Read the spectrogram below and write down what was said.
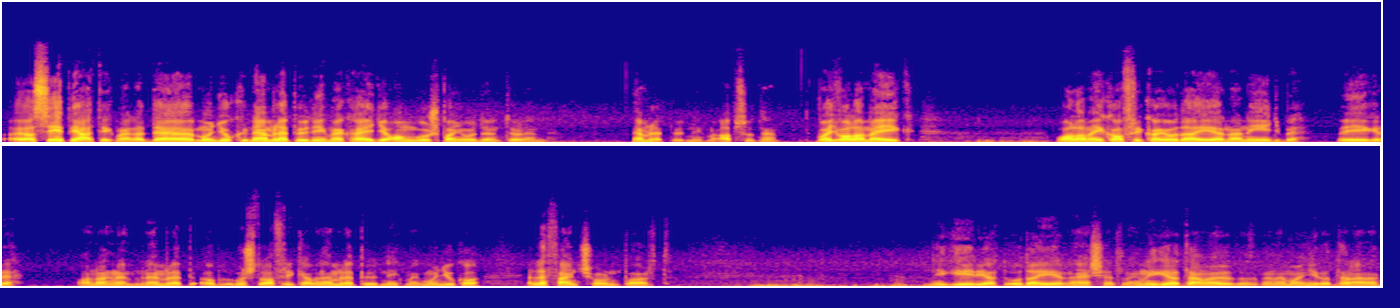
A szép játék mellett, de mondjuk nem lepődnék meg, ha egy angol-spanyol döntő lenne. Nem lepődnék meg, abszolút nem. Vagy valamelyik, valamelyik afrikai odaérne négybe, végre. Annak nem, nem lep, most Afrikában nem lepődnék meg, mondjuk a elefántcsontpart, Nigéria odaérne esetleg. Nigéria talán nem annyira, talán a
